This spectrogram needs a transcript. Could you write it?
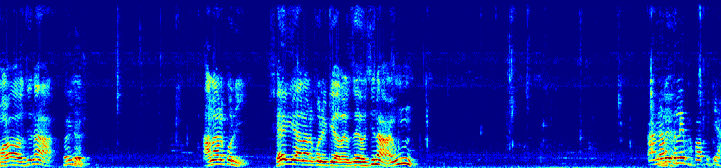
মরা হচ্ছে না। আনারকলি সেই আনারকলিটি হয়েছে না আনারকলি ভাপা পিঠা।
